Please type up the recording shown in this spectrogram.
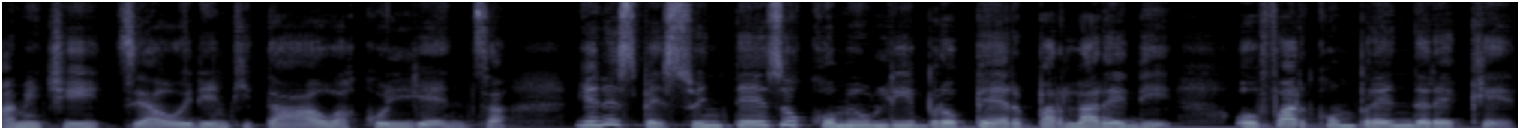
amicizia o identità o accoglienza viene spesso inteso come un libro per parlare di o far comprendere che.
